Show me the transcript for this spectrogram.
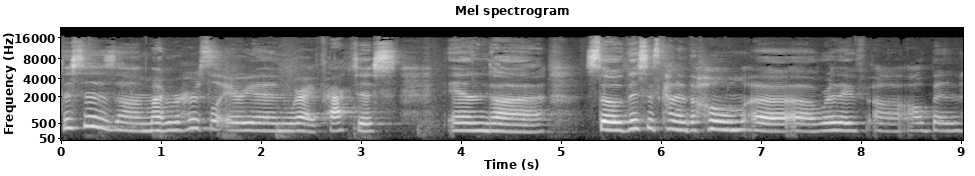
This is uh, my rehearsal area and where I practice. And uh, so this is kind of the home uh, uh where they've uh, all been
